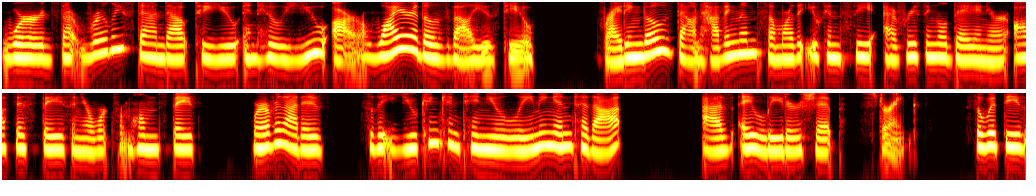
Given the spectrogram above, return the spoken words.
words that really stand out to you and who you are. Why are those values to you? Writing those down, having them somewhere that you can see every single day in your office space, in your work from home space, wherever that is, so that you can continue leaning into that as a leadership strength. So, with these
